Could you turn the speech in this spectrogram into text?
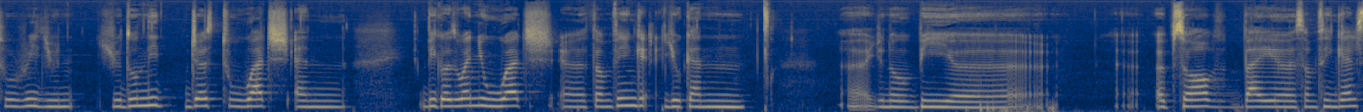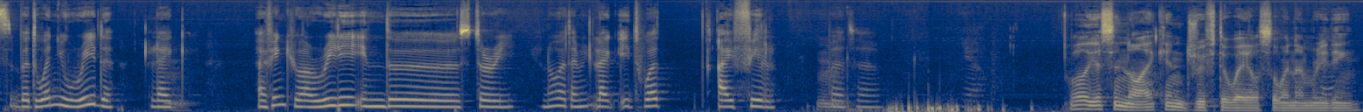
to read. You you don't need just to watch and because when you watch uh, something, you can uh, you know be uh, absorbed by uh, something else. But when you read, like I think you are really in the story. You know what I mean? Like it's what I feel. But uh. Well, yes and no. I can drift away also when I'm reading.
